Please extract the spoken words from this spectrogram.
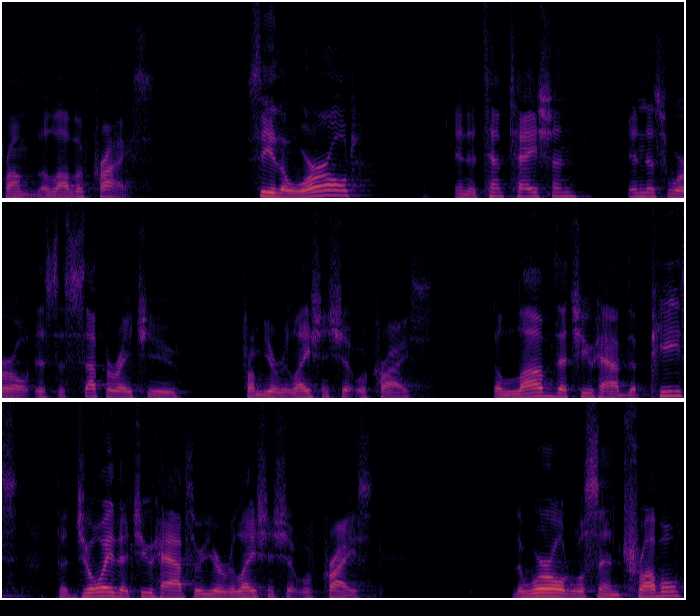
from the love of Christ? See, the world and the temptation in this world is to separate you from your relationship with Christ. The love that you have, the peace, the joy that you have through your relationship with Christ. The world will send trouble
